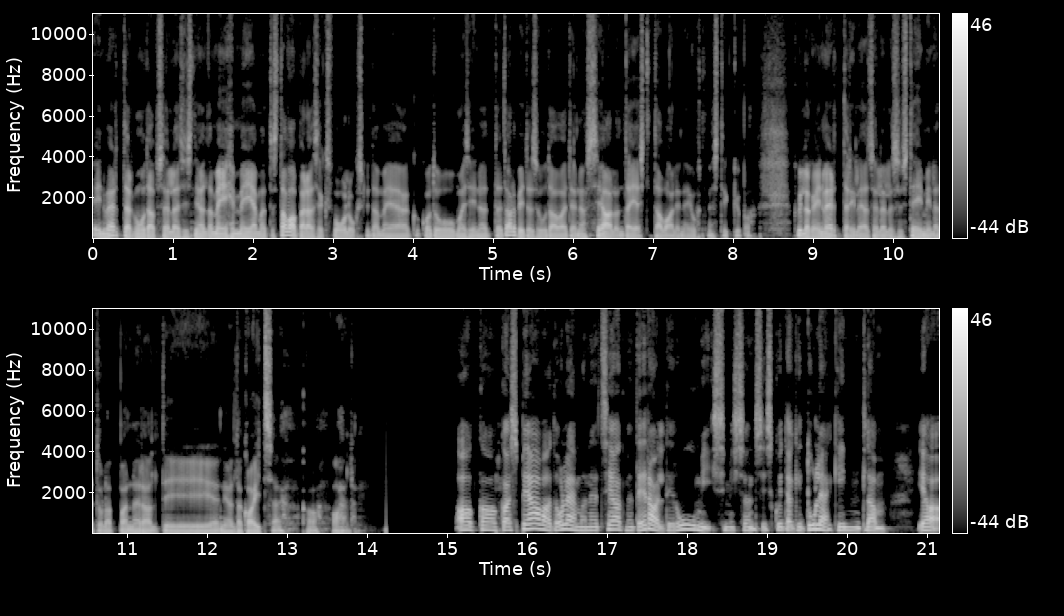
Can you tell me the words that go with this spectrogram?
inverter muudab selle siis nii-öelda meie, meie mõttes tavapäraseks vooluks, mida meie kodumasinad tarbida suudavad ja noh, seal on täiesti tavaline juhtmestik juba. küll aga inverterile ja sellele süsteemile tuleb panna eraldi nii-öelda kaitse ka vahele aga kas peavad olema need seadmed eraldi ruumis, mis on siis kuidagi tulekindlam ja,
